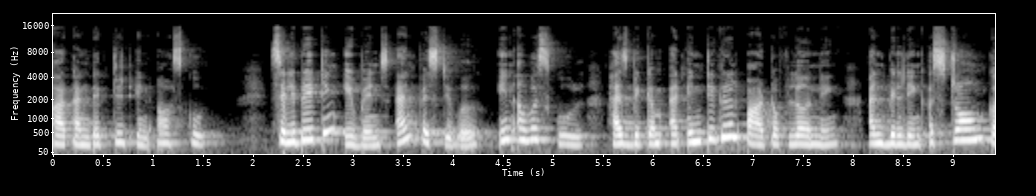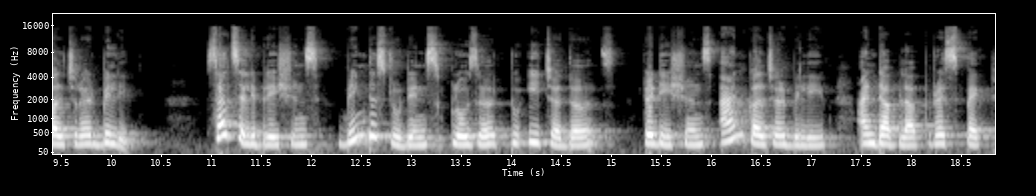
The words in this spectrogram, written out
are conducted in our school. Celebrating events and festival in our school has become an integral part of learning and building a strong cultural belief. Such celebrations bring the students closer to each other's traditions and cultural belief and develop respect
